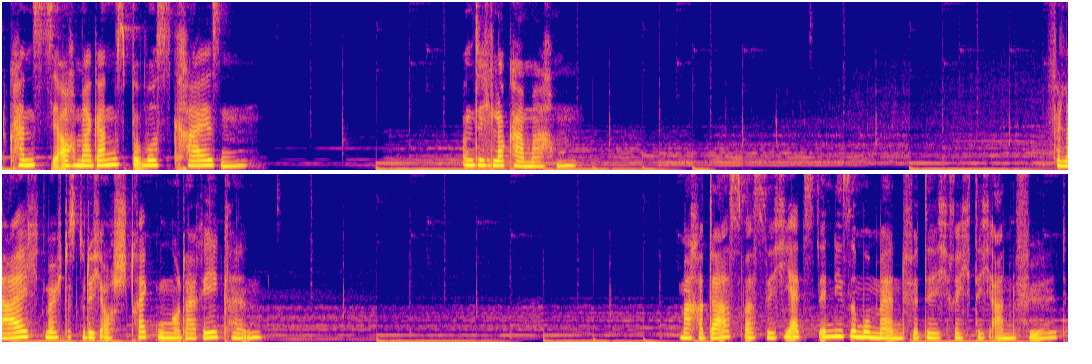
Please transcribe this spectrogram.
Du kannst sie auch mal ganz bewusst kreisen und dich locker machen. Vielleicht möchtest du dich auch strecken oder regeln. Mache das, was sich jetzt in diesem Moment für dich richtig anfühlt.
